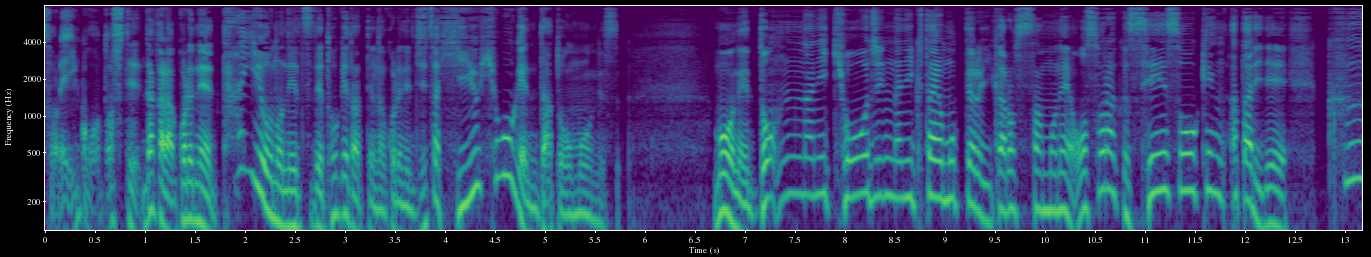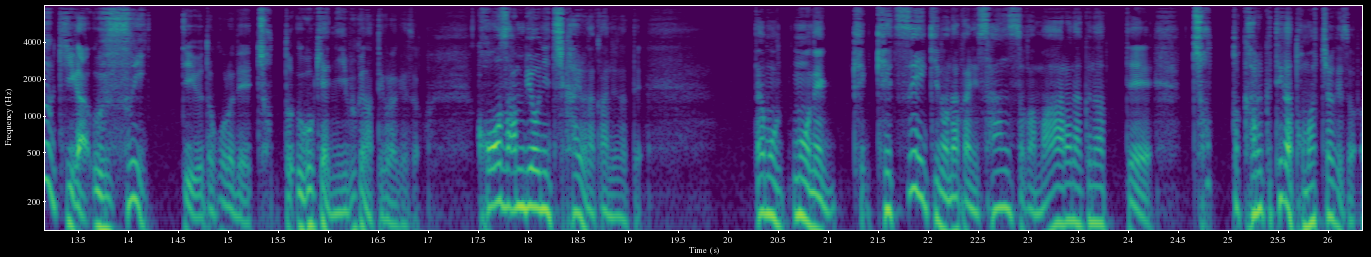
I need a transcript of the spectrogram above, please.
それ行こうとして、だからこれね、太陽の熱で溶けたっていうのはこれね、実は比喩表現だと思うんです。もうね、どんなに強靭な肉体を持ってるイカロスさんもね、おそらく成層圏あたりで空気が薄いっていうところで、ちょっと動きが鈍くなってくるわけですよ。高山病に近いような感じになって。だもうもうね血液の中に酸素が回らなくなってちょっと軽く手が止まっちゃうわけですよ。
